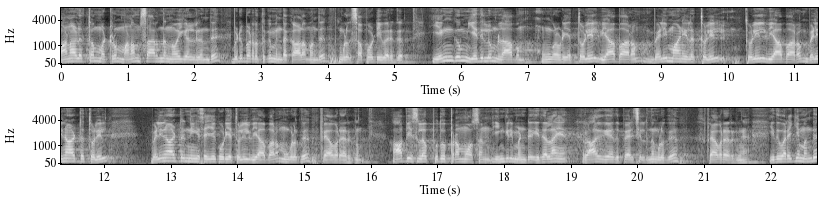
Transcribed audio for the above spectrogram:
மன அழுத்தம் மற்றும் மனம் சார்ந்த நோய்களிலிருந்து விடுபடுறதுக்கும் இந்த காலம் வந்து உங்களுக்கு சப்போர்ட்டிவாக இருக்குது எங்கும் எதிலும் லாபம். உங்களுடைய தொழில் வியாபாரம் வெளிமாநில தொழில் தொழில் வியாபாரம் வெளிநாட்டு தொழில் வெளிநாட்டு நீங்கள் செய்யக்கூடிய தொழில் வியாபாரம் உங்களுக்கு ஃபேவராக இருக்கும். ஆஃபீஸில் புது ப்ரமோஷன் இன்க்ரிமெண்ட்டு இதெல்லாம் ராகு கேது பயிற்சியிலிருந்து உங்களுக்கு ஃபேவராக இருக்குங்க. இது வரைக்கும் வந்து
